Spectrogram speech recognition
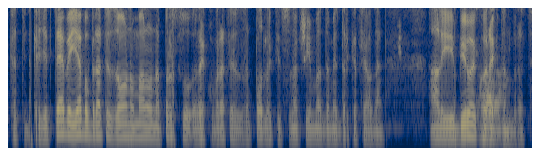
kad, kad je tebe jebo, brate, za ono malo na prstu, rekao, brate, za podlekticu, znači ima da me drka ceo dan. Ali bio je pa korektan, da. brate.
